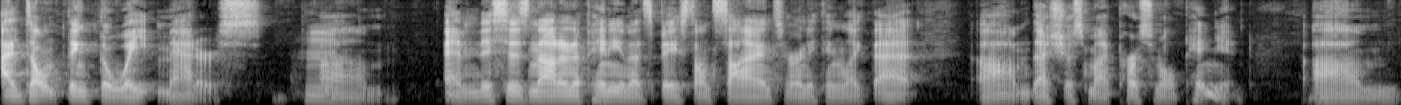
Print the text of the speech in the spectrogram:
I don't think the weight matters. Hmm. Um, and this is not an opinion that's based on science or anything like that. Um, that's just my personal opinion. Um,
